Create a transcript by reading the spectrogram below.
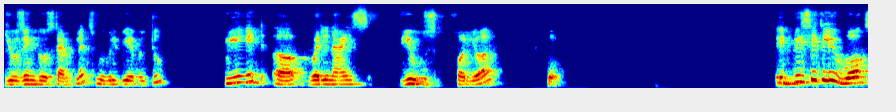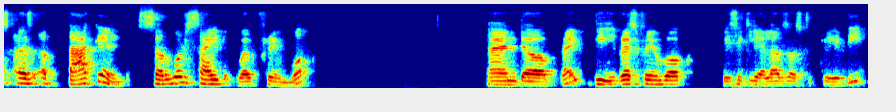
Using those templates, we will be able to create uh, very nice views for your code. It basically works as a backend server-side web framework. And uh, right, the REST framework basically allows us to create the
